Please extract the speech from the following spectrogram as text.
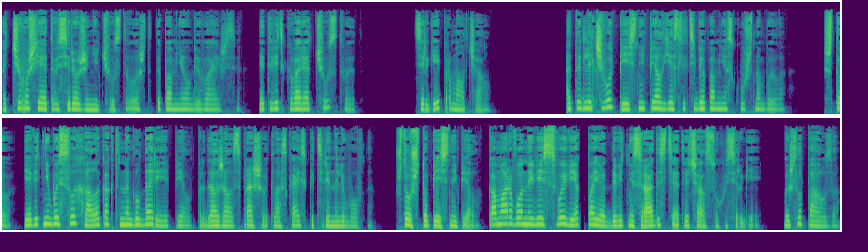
Отчего ж я этого, Сережа, не чувствовала, что ты по мне убиваешься? Это ведь, говорят, чувствует». Сергей промолчал. «А ты для чего песни пел, если тебе по мне скучно было?» «Что, я ведь, небось, слыхала, как ты на голдаре пел», продолжала спрашивать, ласкаясь Катерина Львовна. «Что ж, что песни пел? Комар вон и весь свой век поет, да ведь не с радости», отвечал сухо Сергей. Вышла пауза.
